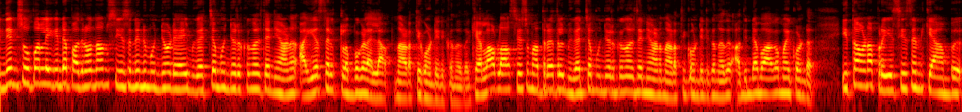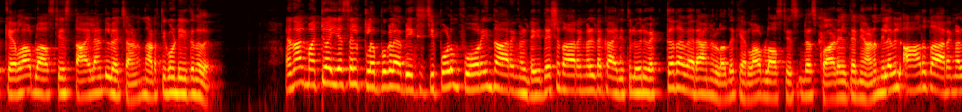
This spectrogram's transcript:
ഇന്ത്യൻ സൂപ്പർ ലീഗിന്റെ പതിനൊന്നാം സീസണിന് മുന്നോടിയായി മികച്ച മുന്നൊരുക്കങ്ങൾ തന്നെയാണ് ഐ എസ് എൽ ക്ലബ്ബുകളെല്ലാം നടത്തിക്കൊണ്ടിരിക്കുന്നത്. കേരള ബ്ലാസ്റ്റേഴ്സും അത്തരത്തിൽ മികച്ച മുന്നൊരുക്കങ്ങൾ തന്നെയാണ് നടത്തിക്കൊണ്ടിരിക്കുന്നത്. അതിന്റെ ഭാഗമായിക്കൊണ്ട് ഇത്തവണ pre season camp Kerala Blasters തായ്ലാൻഡിൽ വെച്ചാണ് നടത്തിക്കൊണ്ടിരിക്കുന്നത്. എന്നാൽ മറ്റു ഐ എസ് എൽ ക്ലബ്ബുകളെ അപേക്ഷിച്ച് ഇപ്പോഴും ഫോറിൻ താരങ്ങളുടെ വിദേശ താരങ്ങളുടെ കാര്യത്തിൽ ഒരു വ്യക്തത വരാനുള്ളത് കേരള ബ്ലാസ്റ്റേഴ്സിന്റെ സ്ക്വാഡിൽ തന്നെയാണ്. നിലവിൽ ആറ് താരങ്ങൾ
